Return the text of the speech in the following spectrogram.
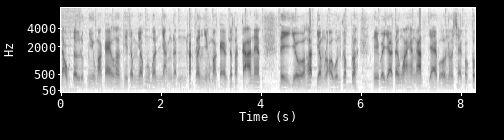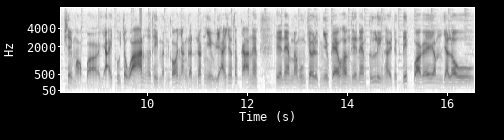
đầu tư được nhiều mã kèo hơn. Thì trong nhóm của mình nhận định rất là nhiều mã kèo cho tất cả anh em. Thì vừa hết dòng loại World Cup rồi thì bây giờ tới ngoại hạng Anh. Vài bữa nữa sẽ có cúp C1 và giải của châu Á nữa thì mình có nhận định rất nhiều giải cho tất cả anh em. Thì anh em nào muốn chơi được nhiều kèo hơn thì anh em cứ liên hệ trực tiếp qua cái um, Zalo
